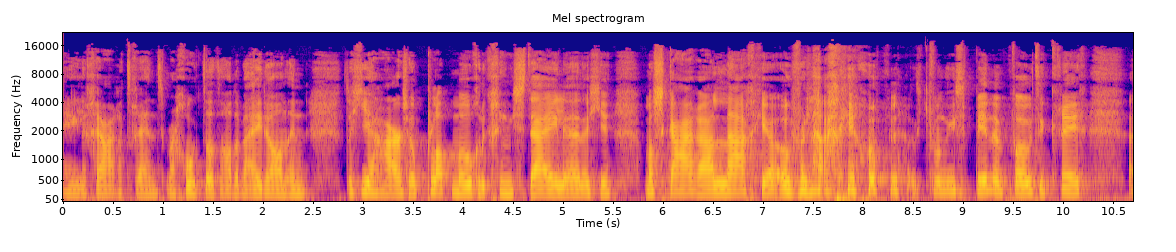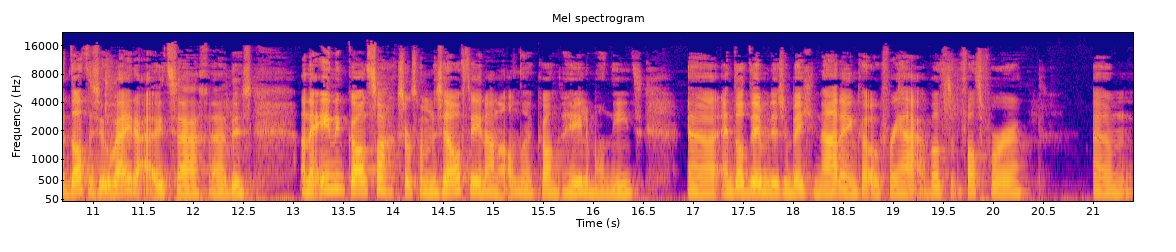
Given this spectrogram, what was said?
hele rare trend. Maar goed, dat hadden wij dan. En dat je je haar zo plat mogelijk ging stijlen. Dat je mascara laagje over laagje over Dat je van die spinnenpoten kreeg. Nou, dat is hoe wij eruit zagen. Dus aan de ene kant zag ik soort van mezelf in. Aan de andere kant helemaal niet. Uh, en dat deed me dus een beetje nadenken over, ja, wat, wat voor... Um,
